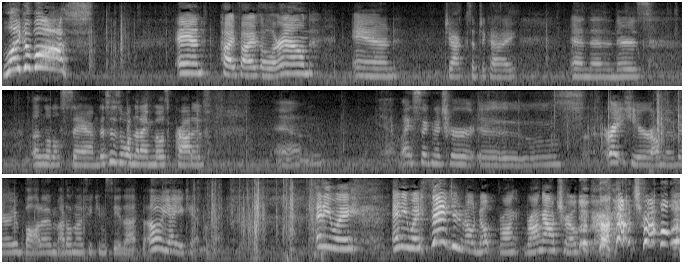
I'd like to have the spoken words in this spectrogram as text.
Like a boss! And high fives all around, and Jacksepticeye. And then there's a little Sam. This is the one that I'm most proud of. And my signature is right here on the very bottom. I don't know if you can see that. But, oh, yeah, you can. Okay. Anyway, anyway, thank you. No, nope, wrong, wrong outro. wrong outro.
